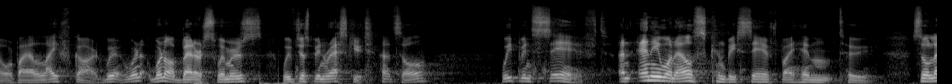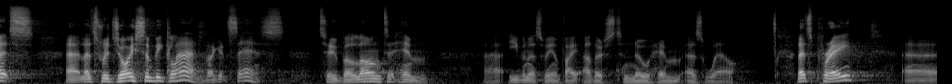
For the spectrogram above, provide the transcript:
or by a lifeguard. We're, we're, not, we're not better swimmers. We've just been rescued. That's all. We've been saved. And anyone else can be saved by Him too. So let's uh, let's rejoice and be glad, like it says, to belong to Him, uh, even as we invite others to know Him as well. Let's pray. Uh,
